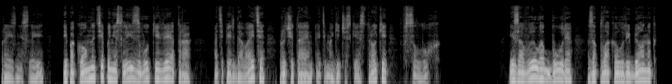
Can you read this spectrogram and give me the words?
произнесли, и по комнате понеслись звуки ветра. А теперь давайте прочитаем эти магические строки вслух. И завыла буря, заплакал ребенок,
